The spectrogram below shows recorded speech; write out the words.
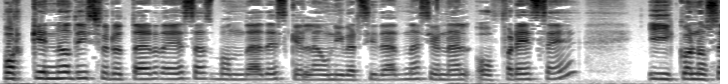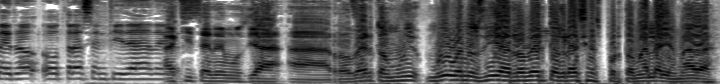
¿por qué no disfrutar de esas bondades que la Universidad Nacional ofrece y conocer otras entidades? Aquí tenemos ya a Roberto. Muy, muy buenos días, Roberto. Gracias por tomar la llamada.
